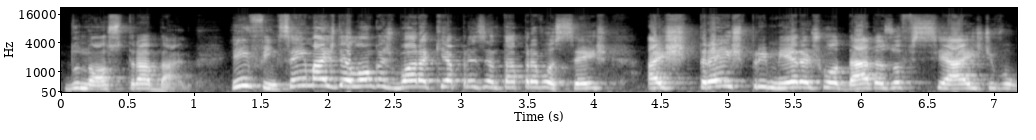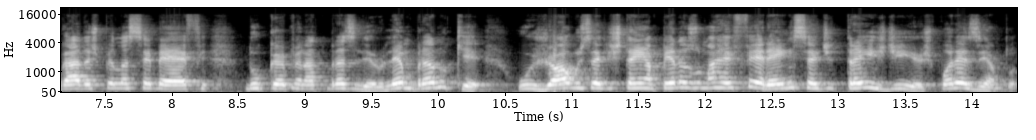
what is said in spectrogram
do nosso trabalho. Enfim, sem mais delongas, bora aqui apresentar para vocês as três primeiras rodadas oficiais divulgadas pela CBF do Campeonato Brasileiro. Lembrando que os jogos eles têm apenas uma referência de três dias. Por exemplo,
